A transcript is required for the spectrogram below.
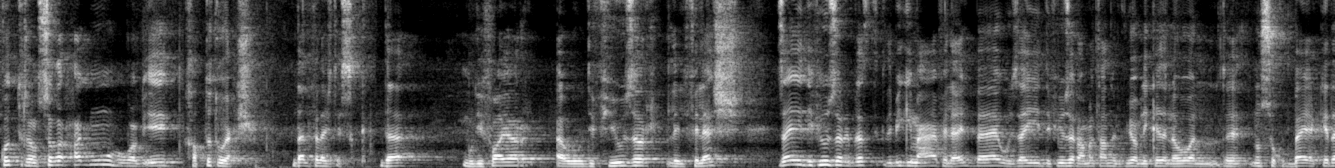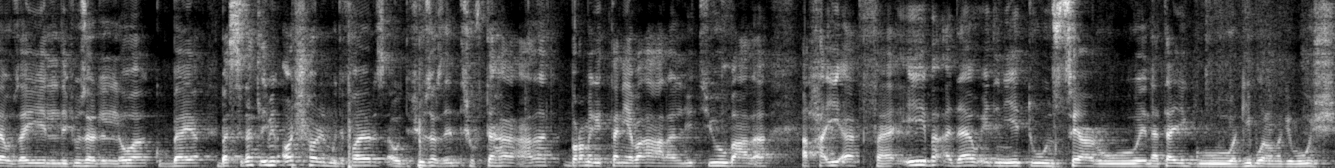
كتر صغر حجمه هو بإيه؟ خبطته وحشه ده ال flash disc ده modifier أو diffuser للفلاش زي ال diffuser البلاستيك اللي بيجي معاه في العلبة وزي ال diffuser اللي عملت عنه review قبل كده اللي هو نص كوباية كده وزي ال diffuser اللي هو كوباية. بس ده تلاقيه من أشهر ال modifiers أو ال diffusers اللي أنت شفتها على البرامج التانية بقى على اليوتيوب على الحقيقة. فإيه بقى ده؟ وإيه دنيته؟ وسعره؟ ونتائجه وأجيبه ولا ما أجيبوش؟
